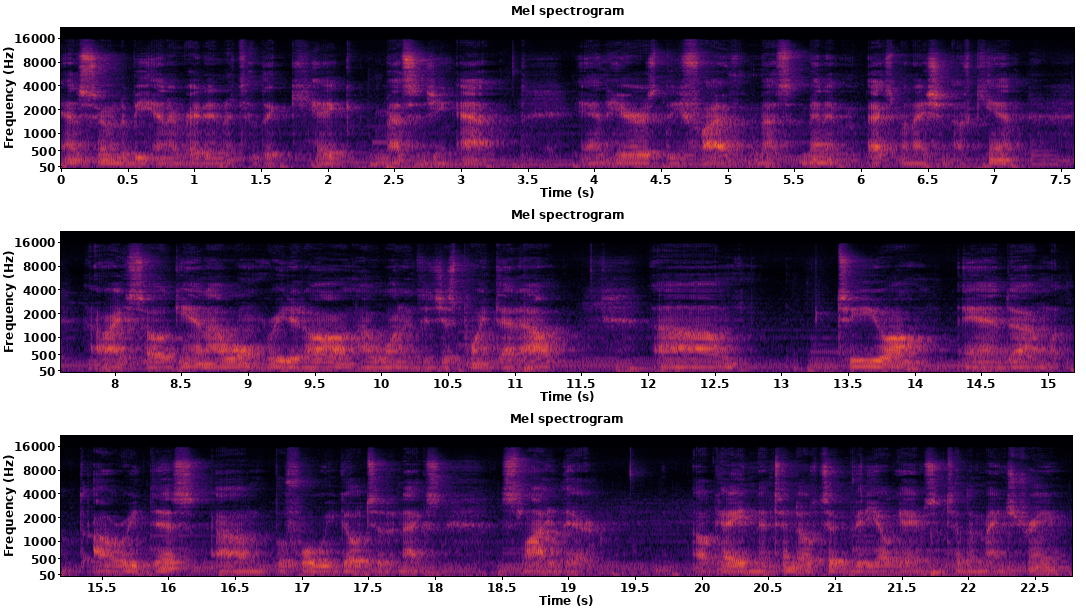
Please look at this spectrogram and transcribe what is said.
and soon to be integrated into the Kik messaging app. And here's the five minute explanation of Kin. All right, so again, I won't read it all. I wanted to just point that out um, to you all. And um, I'll read this um, before we go to the next slide there. Okay, Nintendo took video games into the mainstream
